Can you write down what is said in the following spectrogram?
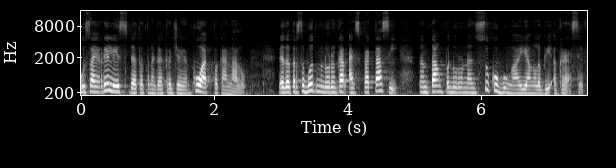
usai rilis data tenaga kerja yang kuat pekan lalu. Data tersebut menurunkan ekspektasi tentang penurunan suku bunga yang lebih agresif.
